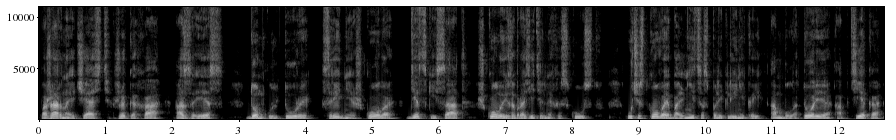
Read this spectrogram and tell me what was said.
пожарная часть, ЖКХ, АЗС, Дом культуры, средняя школа, детский сад, школа изобразительных искусств, участковая больница с поликлиникой, амбулатория, аптека,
